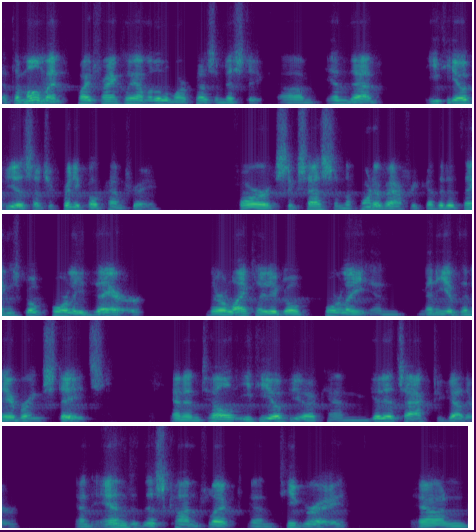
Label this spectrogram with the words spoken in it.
at the moment, quite frankly, I'm a little more pessimistic um, in that Ethiopia is such a critical country for success in the Horn of Africa that if things go poorly there, they're likely to go poorly in many of the neighboring states. And until Ethiopia can get its act together and end this conflict in Tigray and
